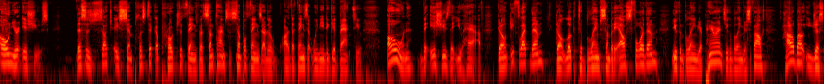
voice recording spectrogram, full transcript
Own your issues. This is such a simplistic approach to things, but sometimes the simple things are the, are the things that we need to get back to. Own the issues that you have. Don't deflect them. Don't look to blame somebody else for them. You can blame your parents, you can blame your spouse. How about you just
